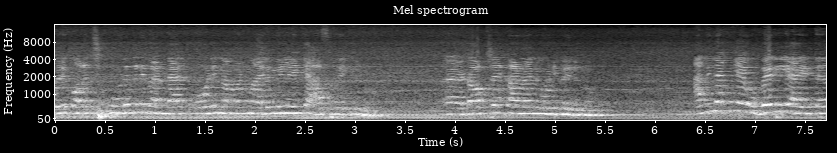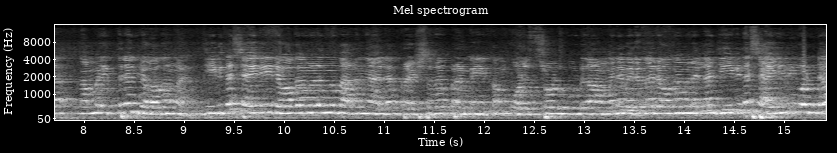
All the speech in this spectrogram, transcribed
ഒരു കുറച്ച് കൂടുതൽ കണ്ടാൽ ഓടി നമ്മൾ മരുന്നിലേക്ക് ആശ്രയിക്കുന്നു. ഡോക്ടറെ കാണാൻ ഓടി വരുന്നു. അതിനൊക്കെ ഉപരിയായിട്ട് നമ്മൾ ഇത്തരം രോഗങ്ങൾ ജീവിതശൈലി രോഗങ്ങൾ എന്ന് പറഞ്ഞാൽ പ്രഷർ പ്രമേഹം കൊളസ്ട്രോൾ കൂടുക അങ്ങനെ വരുന്ന രോഗങ്ങളെല്ലാം ജീവിതശൈലി കൊണ്ട്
